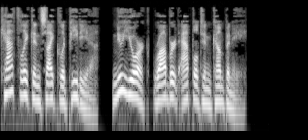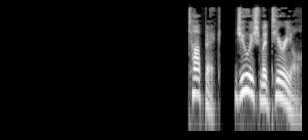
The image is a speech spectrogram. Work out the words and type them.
Catholic Encyclopedia. New York, Robert Appleton Company. Jewish material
